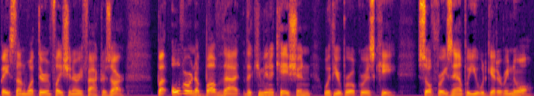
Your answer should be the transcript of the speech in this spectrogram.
based on what their inflationary factors are. But over and above that, the communication with your broker is key. So, for example, you would get a renewal.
